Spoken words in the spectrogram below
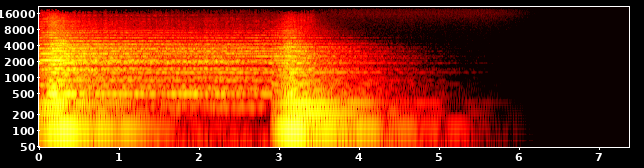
Música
